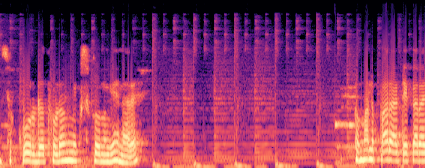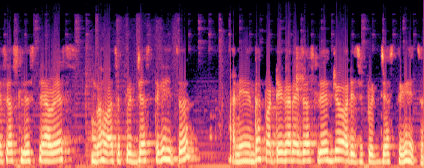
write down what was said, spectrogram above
असं कोरडं थोडं मिक्स करून घेणार आहे. तुम्हाला पराठे करायचे असलेस त्यावेळेस गव्हाचं पीठ जास्त घ्यायचं. आणि धपाटे करायचे असले ज्वारीचं पीठ जास्त घ्यायचं.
